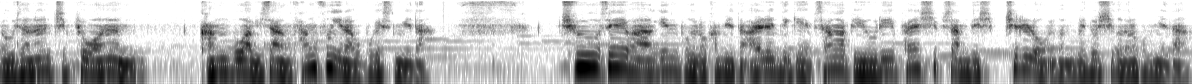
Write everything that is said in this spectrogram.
여기서는 지표 원은 강보합 이상 상승이라고 보겠습니다. 추세 확인 보도록 합니다. 아일랜드 갭 상하 비율이 83대 17로 이건 매도 시그널을 봅니다.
